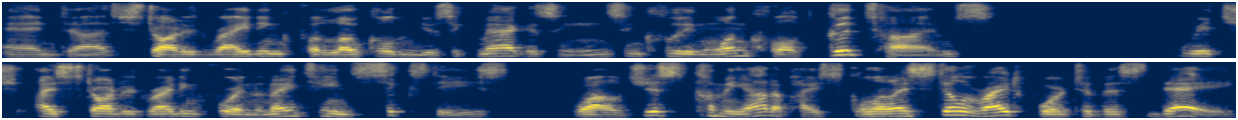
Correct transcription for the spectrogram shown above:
and uh, started writing for local music magazines including one called good times which i started writing for in the 1960s while just coming out of high school and i still write for to this day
